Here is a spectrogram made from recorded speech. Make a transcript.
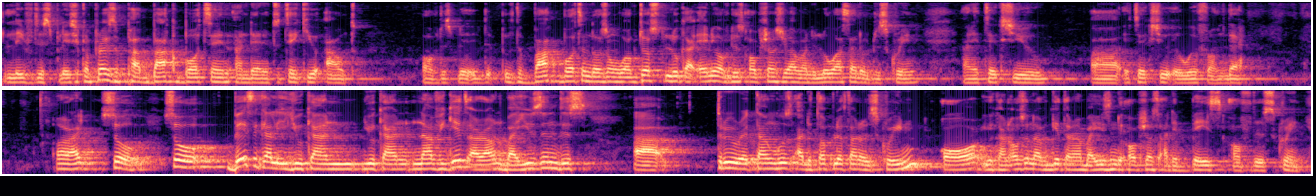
leave this place. You can press the back button and then it will take you out of this place. If the, back button doesn't work just look at any of these options you have on the lower side of the screen and it takes you uh, it takes you away from there. All right so so basically you can you can navigate around by using this uh, three rectangles at the top left hand of the screen or you can also navigate around by using the options at the base of the screen.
